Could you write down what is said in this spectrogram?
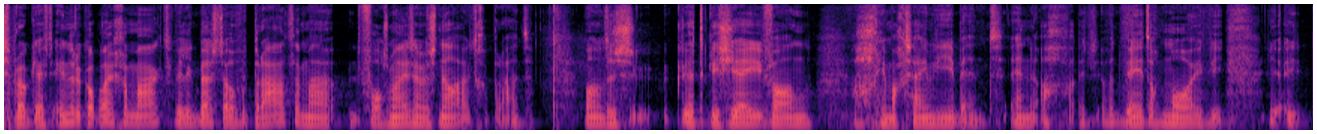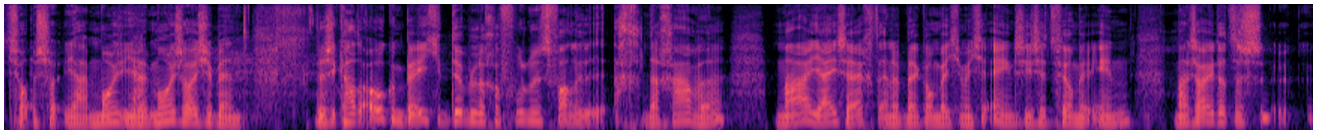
sprookje heeft indruk op mij gemaakt. Wil ik best over praten, maar volgens mij zijn we snel uitgepraat. Want het is het cliché van, ach, je mag zijn wie je bent. En ach, wat ben je toch mooi. Wie, je, zo, zo, ja, mooi, je bent mooi zoals je bent. Dus ik had ook een beetje dubbele gevoelens van, ach, daar gaan we. Maar jij zegt, en dat ben ik wel een beetje met je eens, die zit veel meer in. Maar zou je dat dus eh,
